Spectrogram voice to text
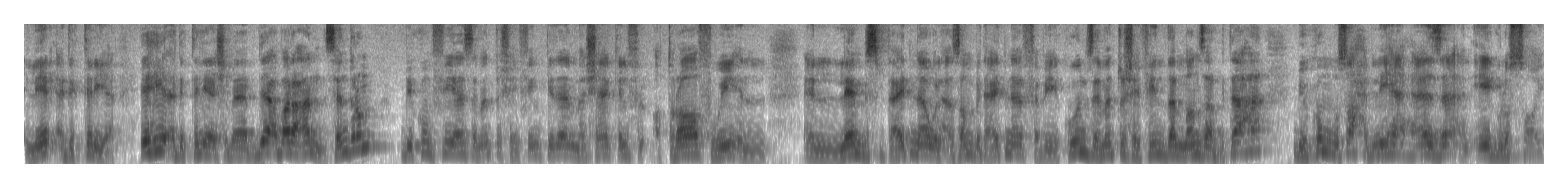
اللي هي ال adactylia. إيه هي ال adactylia يا شباب؟ دي عبارة عن syndrome بيكون فيها زي ما أنتم شايفين كده مشاكل في الأطراف وال limbs بتاعتنا والعظام بتاعتنا فبيكون زي ما أنتم شايفين ده المنظر بتاعها بيكون مصاحب ليها هذا ال aglossia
